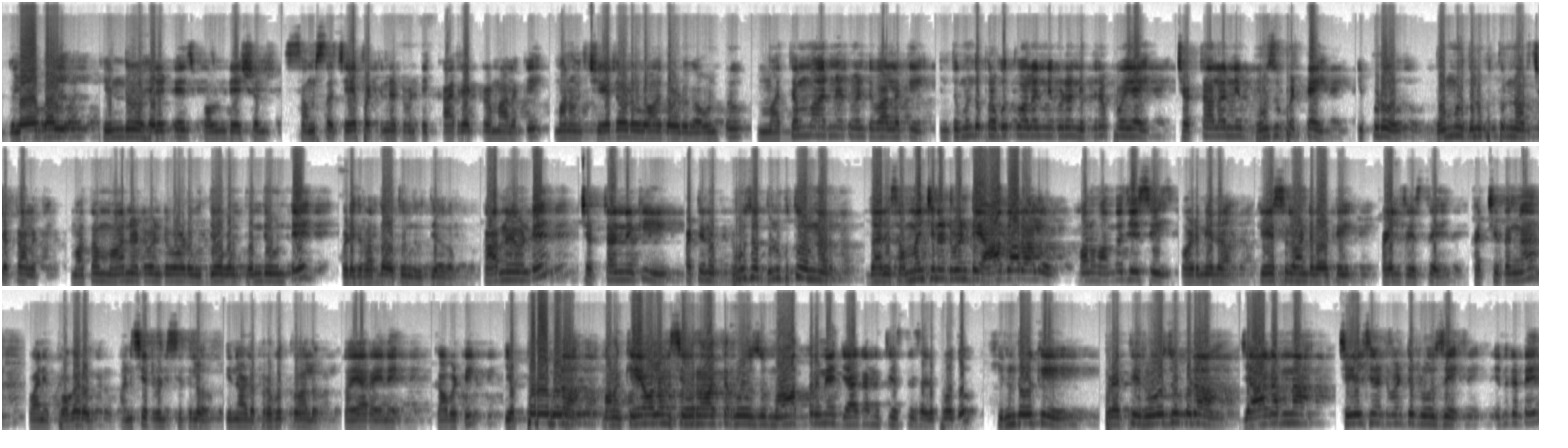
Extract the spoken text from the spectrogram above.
గ్లోబల్ హిందూ హెరిటేజ్ ఫౌండేషన్ సంస్థ చేపట్టినటువంటి కార్యక్రమాలకి మనం చేదోడు వాదోడుగా ఉంటూ మతం మారినటువంటి వాళ్ళకి ఇంతకుముందు ప్రభుత్వాలన్నీ కూడా నిద్రపోయాయి చట్టాలన్నీ బూజు పట్టాయి. ఇప్పుడు దుమ్ము దులుపుతున్నారు చట్టాలకి. మతం మారినటువంటి వాడు ఉద్యోగం పొంది ఉంటే వాడికి రద్దు అవుతుంది ఉద్యోగం. కారణం ఏమంటే చట్టానికి పట్టిన బూజు దులుపుతూ ఉన్నారు. దానికి సంబంధించినటువంటి ఆధారాలు మనం అందజేసి వాడి మీద కేసు లాంటిది ఒకటి ఫైల్ చేస్తే ఖచ్చితంగా వాని పొగరు అణిచేటువంటి స్థితిలో ఈనాడు ప్రభుత్వాలు తయారైనాయి. కాబట్టి ఎప్పుడూ కూడా మనం కేవలం శివరాత్రి రోజు మాత్రమే జాగరణ చేస్తే సరిపోదు. హిందూకి ప్రతి రోజు కూడా జాగరణ చేయాల్సినటువంటి రోజే. ఎందుకంటే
